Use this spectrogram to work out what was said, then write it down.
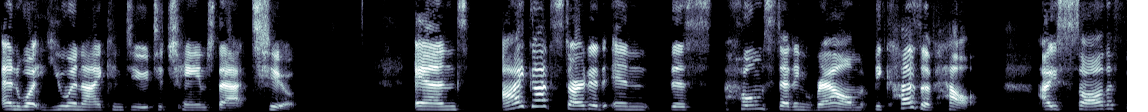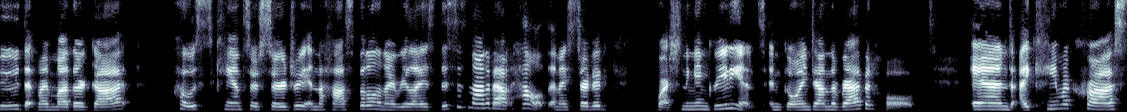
and what you and I can do to change that too. And I got started in this homesteading realm because of health. I saw the food that my mother got post cancer surgery in the hospital, and I realized this is not about health. And I started questioning ingredients and going down the rabbit hole. And I came across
